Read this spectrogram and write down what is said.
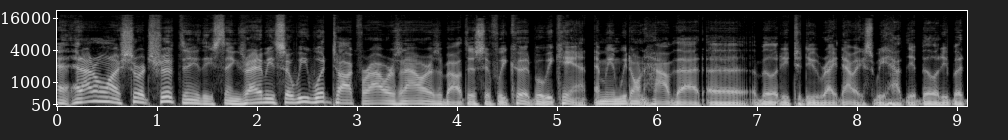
And, and I don't want to short shrift any of these things, right? I mean, so we would talk for hours and hours about this if we could, but we can't. I mean, we don't have that uh, ability to do right now. Guess we have the ability, but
